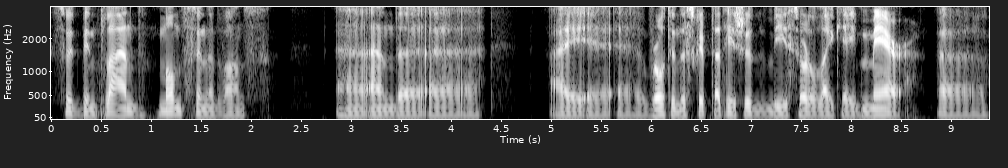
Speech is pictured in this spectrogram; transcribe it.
So it'd been planned months in advance, uh, and uh, uh I uh, uh, wrote in the script that he should be sort of like a mayor, and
